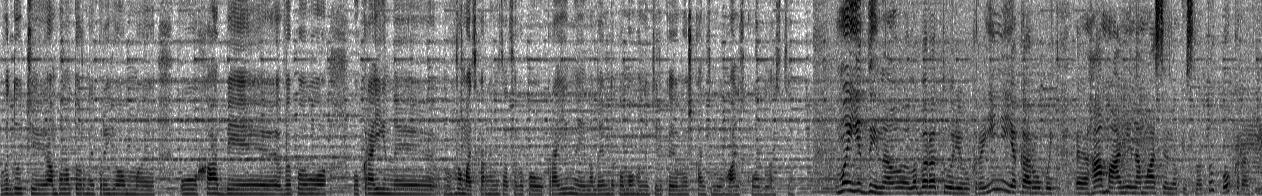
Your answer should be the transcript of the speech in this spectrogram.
ведуть амбулаторний прийом у хабі ВПО. України, ну, громадська організація ВПО України і надаємо допомогу не тільки мешканцям Луганської області. Ми єдина е, лабораторія в Україні, яка робить е, гамма-аміномасляну кислоту по крові.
